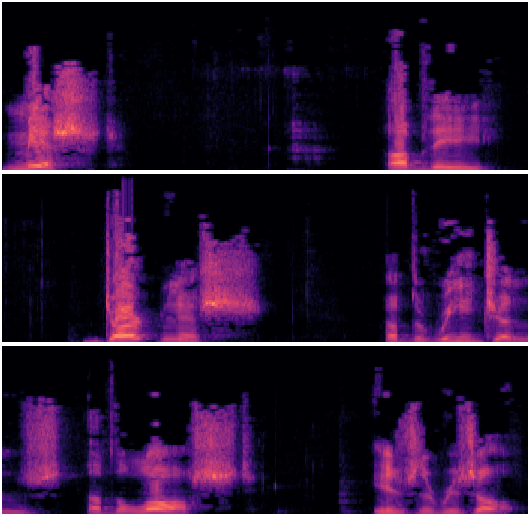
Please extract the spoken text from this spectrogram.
mist of the darkness of the regions of the lost is the result.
